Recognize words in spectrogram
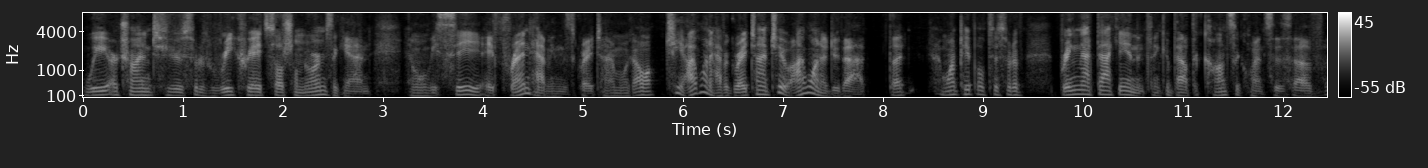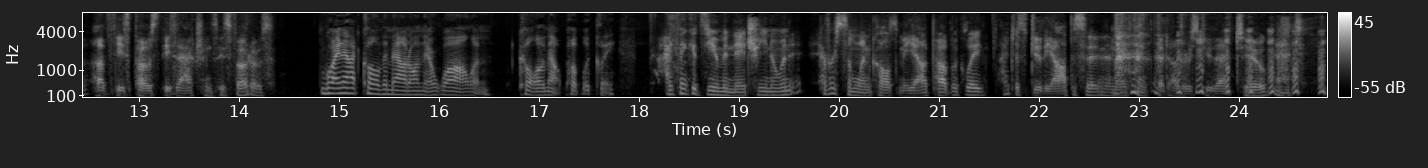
we are trying to sort of recreate social norms again. And when we see a friend having this great time, we go, well, gee, I want to have a great time too. I want to do that. But I want people to sort of bring that back in and think about the consequences of, of these posts, these actions, these photos. Why not call them out on their wall and call them out publicly? I think it's human nature. You know, whenever someone calls me out publicly, I just do the opposite. And I think that others do that too. And,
